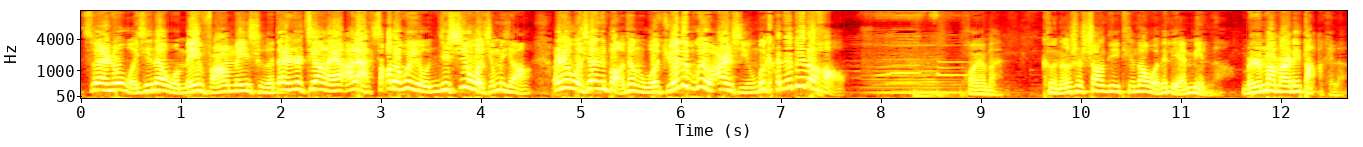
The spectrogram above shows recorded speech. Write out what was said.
虽然说我现在我没房没车，但是将来俺俩啥都会有，你就信我行不行？而且我向你保证，我绝对不会有二心，我肯定对她好。”朋友们。可能是上帝听到我的怜悯了，门慢慢的打开了，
